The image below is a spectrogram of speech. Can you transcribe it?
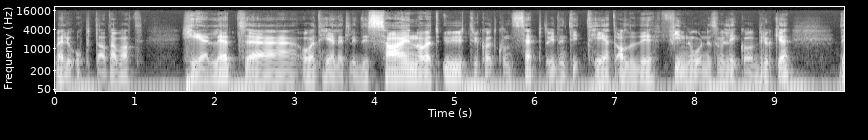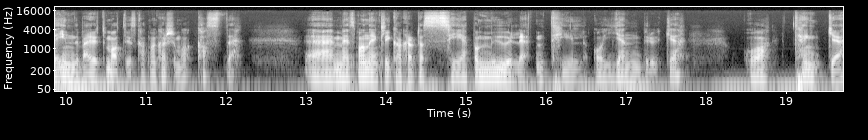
veldig opptatt av at helhet eh, og et helhetlig design og et uttrykk og et konsept og identitet, alle de fine ordene som vi liker å bruke, det innebærer automatisk at man kanskje må kaste Eh, mens man egentlig ikke har klart å se på muligheten til å gjenbruke og tenke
